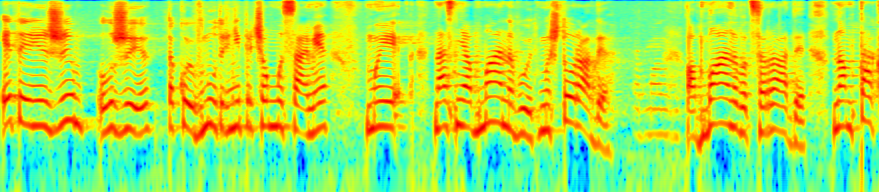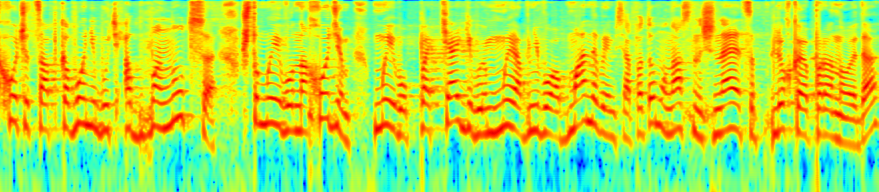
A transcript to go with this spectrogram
это режим лжи, такой внутренний, причем мы сами, мы, нас не обманывают, мы что рады? Обманываться. Обманываться рады. Нам так хочется об кого-нибудь обмануться, что мы его находим, мы его подтягиваем, мы об него обманываемся, а потом у нас начинается легкая паранойя, да?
